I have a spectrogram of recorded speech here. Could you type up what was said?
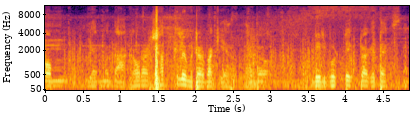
কম ইয়ার মধ্যে আখাউড়ার সাত কিলোমিটার বাকি আছে। হয়তো বিলবোর্ডটা একটু আগে দেখছেন।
